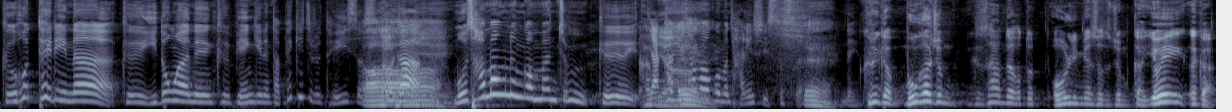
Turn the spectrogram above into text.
그 호텔이나 그 이동하는 그 비행기는 다 패키지로 돼 있었으니까 아. 뭐 사 먹는 것만 좀 그 하면. 약하게 네. 사 먹으면 다닐 수 있었어요. 네. 네. 그러니까 뭐가 좀 그 사람들하고 또 어울리면서도 좀 그러니까 여행 그러니까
